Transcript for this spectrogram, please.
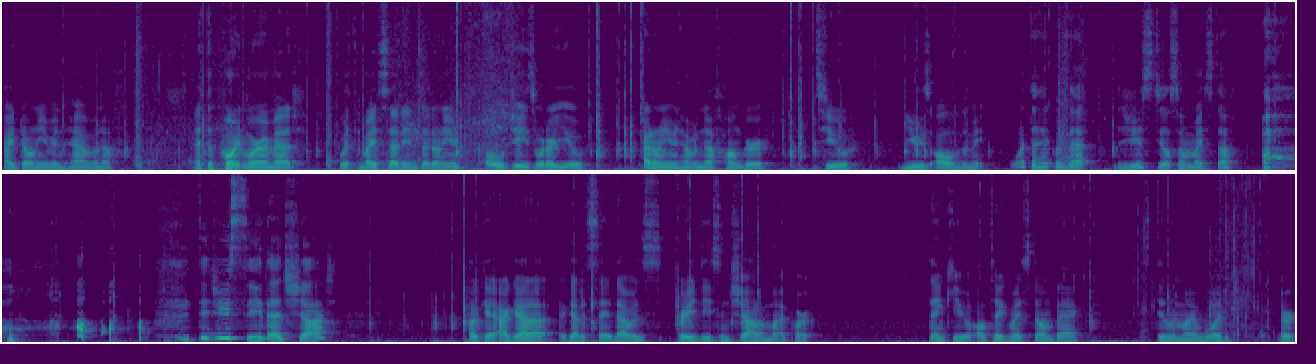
I don't even have enough. At the point where I'm at with my settings, I don't even... Oh, jeez, what are you? I don't even have enough hunger to use all of the meat. What the heck was that? Did you just steal some of my stuff? Did you see that shot? Okay, I gotta, I gotta say, that was pretty decent shot on my part. Thank you. I'll take my stone back. Stealing my wood. Or,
